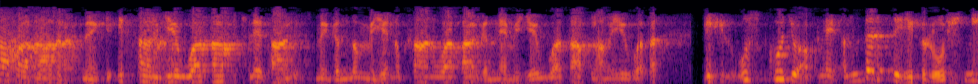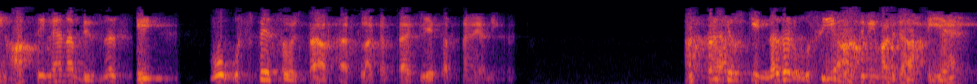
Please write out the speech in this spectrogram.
آبادات رکھنے کے اس سال یہ ہوا تھا، پچھلے سال اس میں گندم میں یہ نقصان ہوا تھا، گنے میں یہ ہوا تھا، فلاں میں یہ ہوا تھا۔ لیکن اس کو جو اپنے اندر سے ایک روشنی حاصل ہے نا بزنس کی، وہ اس پہ سوچتا ہے فیصلہ کرتا ہے کہ یہ کرتا ہے یا نہیں کرتا۔ کہ اس کی نظر اسی آدمی پر جاتی ہے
